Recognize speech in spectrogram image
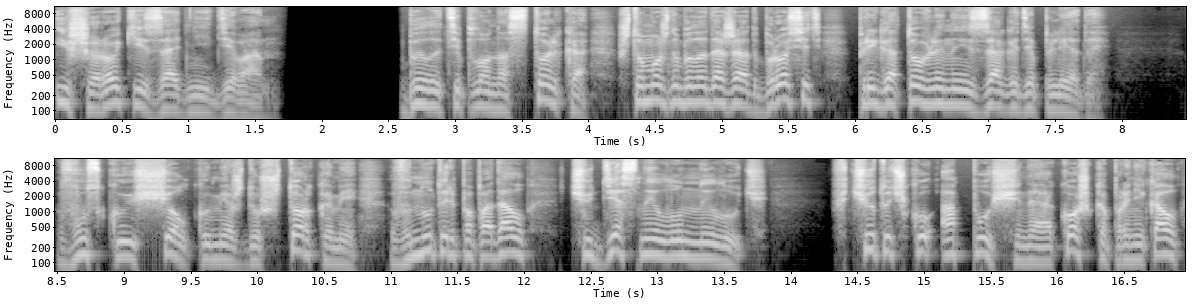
и широкий задний диван. Было тепло настолько, что можно было даже отбросить приготовленные загодя пледы. В узкую щелку между шторками внутрь попадал чудесный лунный луч. В чуточку опущенное окошко проникал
